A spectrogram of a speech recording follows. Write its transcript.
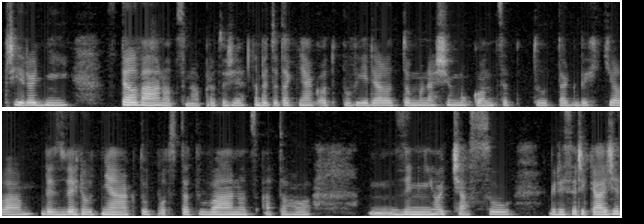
přírodní styl Vánoc, no, protože aby to tak nějak odpovídalo tomu našemu konceptu, tak bych chtěla vyzvihnout nějak tu podstatu Vánoc a toho mm, zimního času, kdy se říká, že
